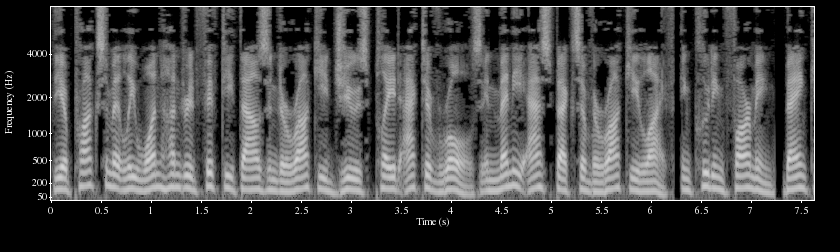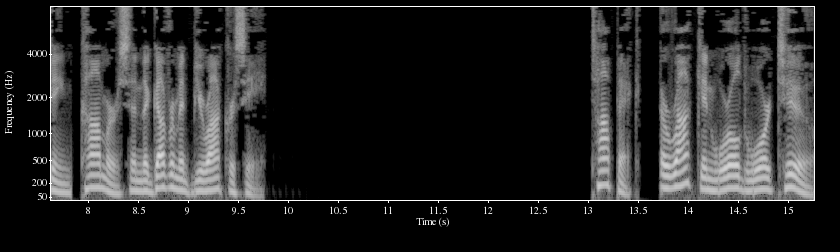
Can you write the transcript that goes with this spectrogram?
the approximately 150,000 Iraqi Jews played active roles in many aspects of Iraqi life, including farming, banking, commerce and the government bureaucracy. Iraq in World War II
